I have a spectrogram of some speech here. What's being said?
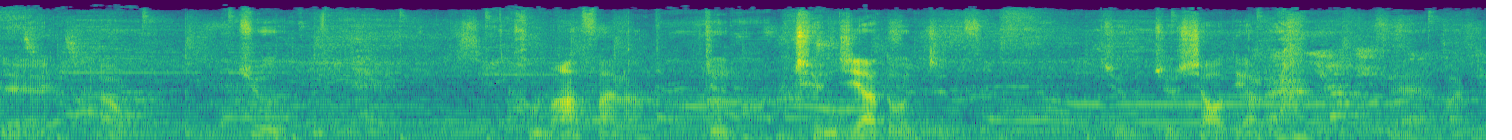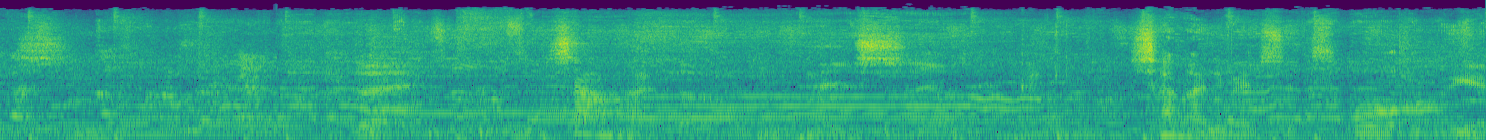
对，然后就很麻烦了，就全家都就就消掉了。对，反正嗯，对上海的美食有什么？上海的美食，我也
